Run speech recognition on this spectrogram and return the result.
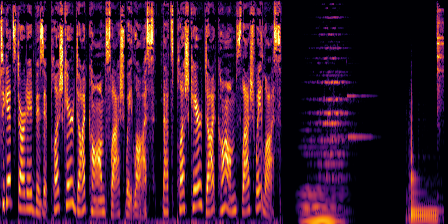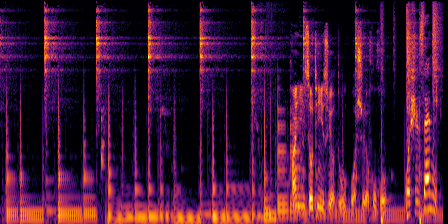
To get started, visit plushcare.com slash weight loss. That's plushcare.com slash weight loss. 欢迎收听艺术有毒，我是呼呼。我是 Sammy，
